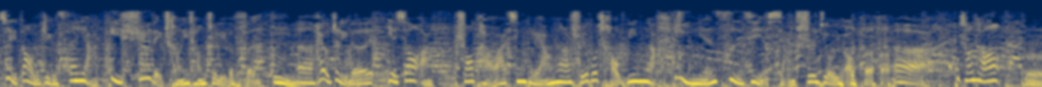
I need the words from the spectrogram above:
所以到了这个三亚，必须得尝一尝这里的粉。嗯，呃，还有这里的夜宵啊，烧烤啊，清补凉啊，水果炒冰啊，一年四季想吃就有。呃，不尝尝，嗯，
